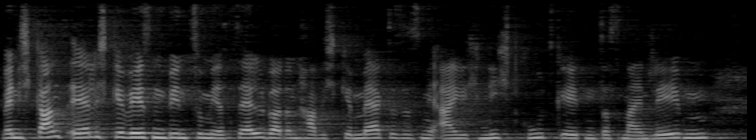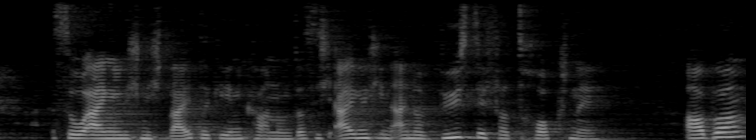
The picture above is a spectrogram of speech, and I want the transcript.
wenn ich ganz ehrlich gewesen bin zu mir selber, dann habe ich gemerkt, dass es mir eigentlich nicht gut geht und dass mein Leben so eigentlich nicht weitergehen kann und dass ich eigentlich in einer Wüste vertrockne. Aber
